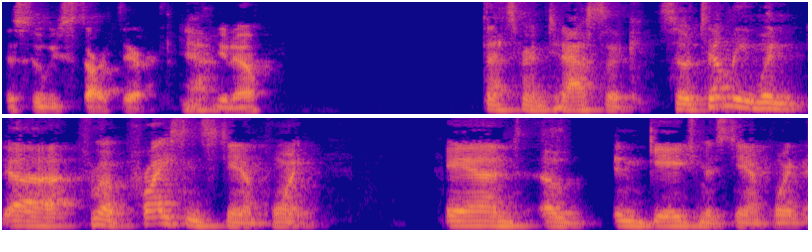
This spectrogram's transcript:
And so we start there. Yeah. You know. That's fantastic. So tell me when uh, from a pricing standpoint and an engagement standpoint,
